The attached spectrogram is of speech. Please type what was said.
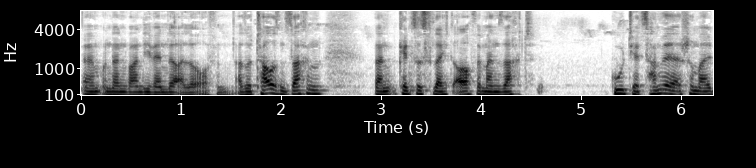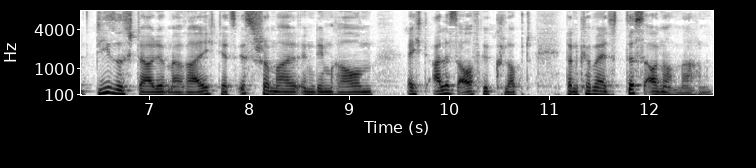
Ähm, und dann waren die Wände alle offen. Also tausend Sachen. Dann kennst du es vielleicht auch, wenn man sagt, gut, jetzt haben wir ja schon mal dieses Stadium erreicht, jetzt ist schon mal in dem Raum echt alles aufgekloppt, dann können wir jetzt das auch noch machen.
